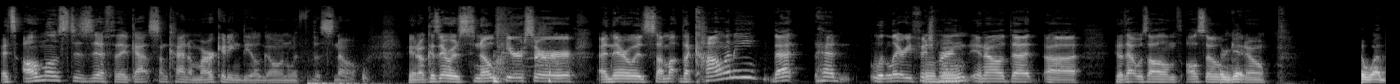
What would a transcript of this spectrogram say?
It's almost as if they've got some kind of marketing deal going with the snow, you know? Because there was Snowpiercer and there was some the Colony that had with Larry Fishburne, you know that uh, you know that was all also you know. The we-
